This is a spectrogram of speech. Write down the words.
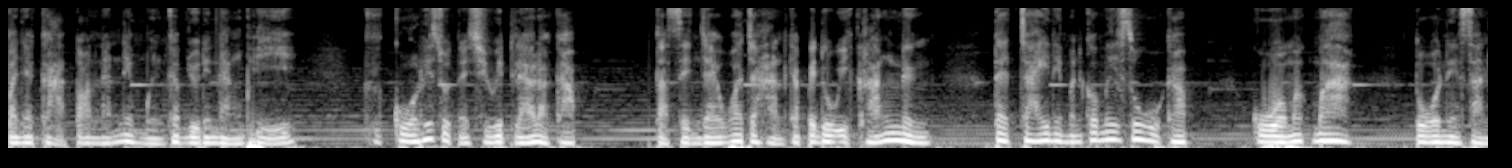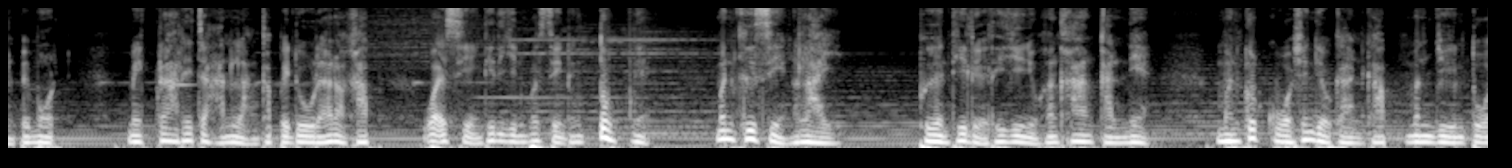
บรรยากาศตอนนั้นเนี่ยเหมือนกับอยู่ในหนังผี คือกลัวที่สุดในชีวิตแล้วล่ะครับ ตัดสินใจว่าจะหันกลับไปดูอีกครั้งหนึ่ง แต่ใจเนี่ยมันก็ไม่สู้ครับ กลัวมากๆ ตัวเนี่ยสั่นไปหมด ไม่กล้าที่จะหันหลังกลับไปดูแล้วล่ะครับ ว่าไอเสียงที่ได้ยินว่าเสียงดังตุ๊บเนี่ย มันคือเสียงอะไร เพื่อนที่เหลือที่ยืนอยู่ข้างๆ กันเนี่ย มันก็กลัวเช่นเดียวกันครับ มันยืนตัว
